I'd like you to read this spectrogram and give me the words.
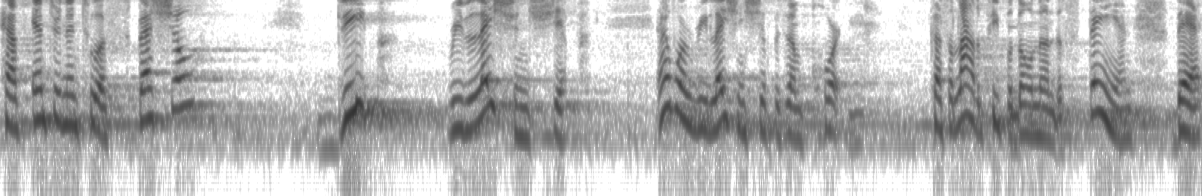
have entered into a special, deep relationship. That word relationship is important because a lot of people don't understand that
